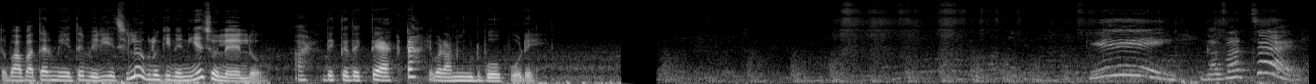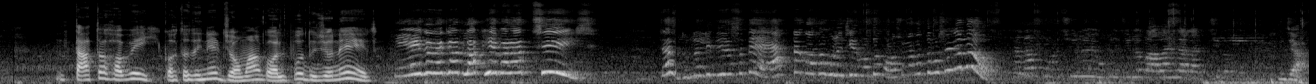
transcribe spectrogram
তো বাবা তার মেয়েতে বেরিয়েছিল ওগুলো কিনে নিয়ে চলে এলো। আর দেখতে দেখতে একটা এবার আমি উঠবো পড়ে হচ্ছে তা তো হবেই কতদিনের জমা গল্প দুজনের? এই তো দেখলাম লাফিয়ে বেড়াচ্ছিস। জাস্ট দুলালি দিদির সাথে একটা কথা বলেছি এর মধ্যে পড়াশোনা করতে বসে গেল? আমার পড়ছিল উঠেছিল বাবা জ্বালাচ্ছিল। যাক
